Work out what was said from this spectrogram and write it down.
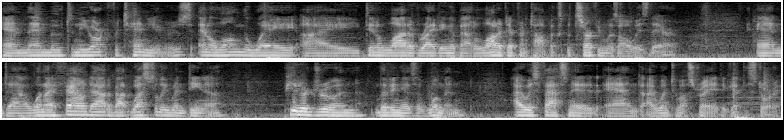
and then moved to New York for 10 years. And along the way, I did a lot of writing about a lot of different topics, but surfing was always there. And uh, when I found out about Westerly Windina, Peter Drouyn living as a woman, I was fascinated and I went to Australia to get the story.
